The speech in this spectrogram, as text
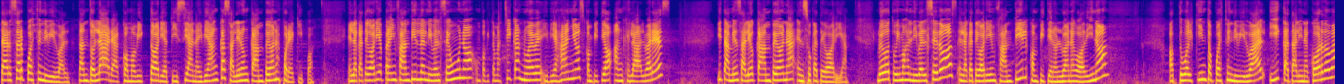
Tercer puesto individual. Tanto Lara como Victoria, Tiziana y Bianca salieron campeonas por equipo. En la categoría preinfantil del nivel C1, un poquito más chicas, 9 y 10 años, compitió Ángela Álvarez y también salió campeona en su categoría. Luego tuvimos el nivel C2, en la categoría infantil compitieron Luana Godino, obtuvo el quinto puesto individual, y Catalina Córdoba,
